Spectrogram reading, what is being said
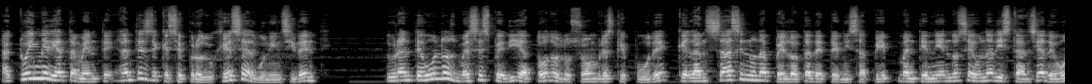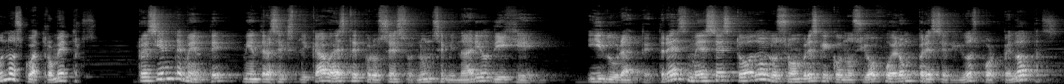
actué inmediatamente antes de que se produjese algún incidente. Durante unos meses pedí a todos los hombres que pude que lanzasen una pelota de tenis a Pip manteniéndose a una distancia de unos cuatro metros. Recientemente, mientras explicaba este proceso en un seminario, dije, y durante tres meses todos los hombres que conoció fueron precedidos por pelotas.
